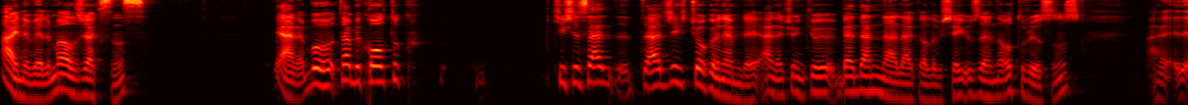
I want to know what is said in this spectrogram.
Aynı verimi alacaksınız. Yani bu tabii koltuk kişisel tercih çok önemli. Hani çünkü bedenle alakalı bir şey. Üzerine oturuyorsunuz. Yani e,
